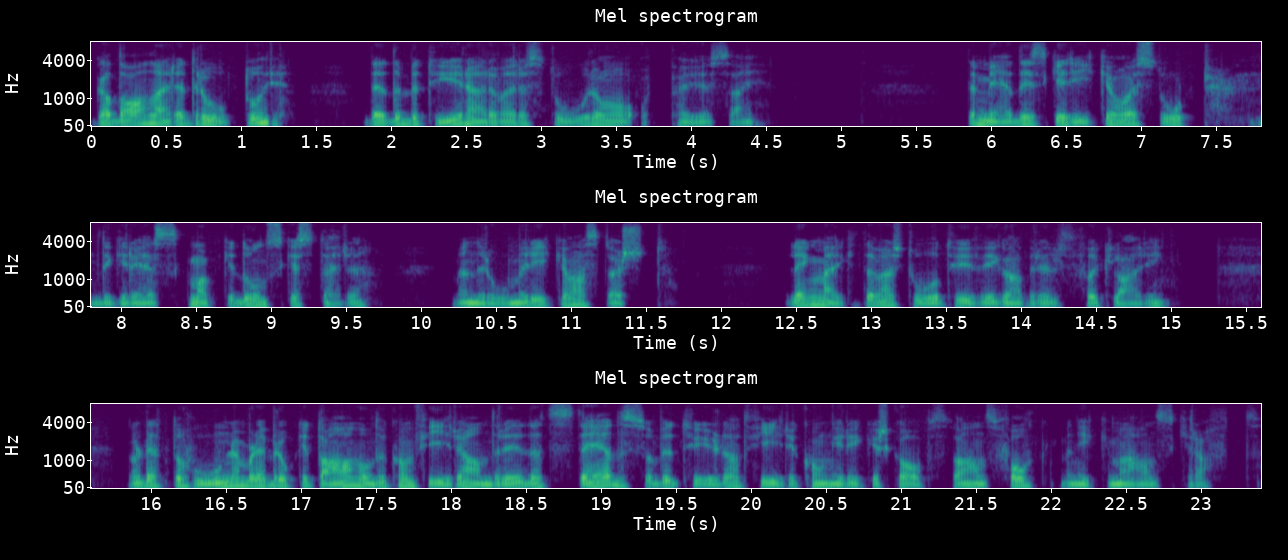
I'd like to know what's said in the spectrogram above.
Gadal er et rotord. Det det betyr, er å være stor og opphøye seg. Det mediske riket var stort, det gresk-makedonske større, men Romerriket var størst. Legg merke til vers 22 i Gabriels forklaring. Når dette hornet ble brukket av og det kom fire andre i dets sted, så betyr det at fire kongeriker skal oppstå av hans folk, men ikke med hans kraft.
